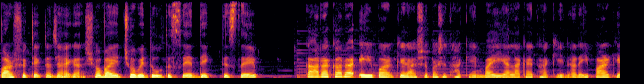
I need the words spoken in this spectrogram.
পারফেক্ট একটা জায়গা। সবাই ছবি তুলতেছে, দেখতেছে। কারা কারা এই পার্কের আশেপাশে থাকেন বা এই এলাকায় থাকেন আর এই পার্কে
